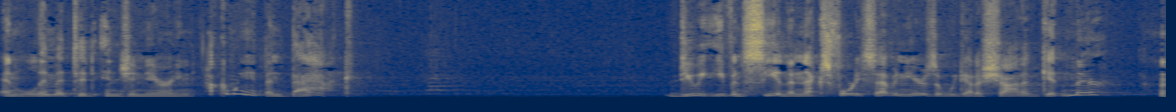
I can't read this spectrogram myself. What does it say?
and limited engineering. How come we ain't been back? Do you even see in the next 47 years that we got a shot at getting there?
